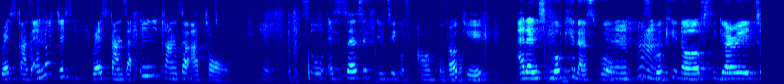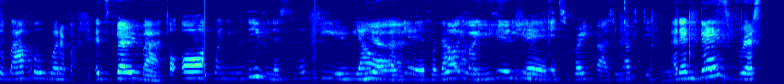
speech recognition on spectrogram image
breast cancer. And not just breast cancer, any cancer at all. Yeah. So excessive intake of alcohol. Okay. And then smoking as well. Mhm. Smoking of cigarette, tobacco, whatever. It's very bad. Or, or when you live in a smoky area, Yeah. or, yeah, for that. While you are inhaling yeah, it's very bad. So we have to take note. And then there's breast.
